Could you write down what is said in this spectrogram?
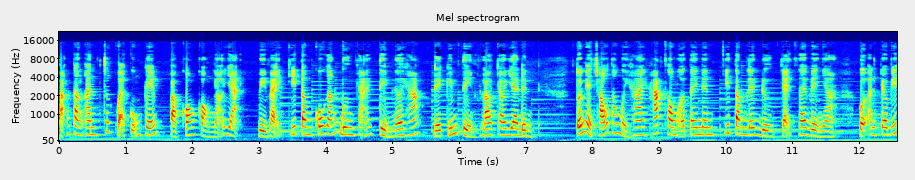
bản thân anh sức khỏe cũng kém và con còn nhỏ dại vì vậy, Chí Tâm cố gắng bươn chải tìm nơi hát để kiếm tiền lo cho gia đình. Tối ngày 6 tháng 12, hát không ở Tây Ninh, Chí Tâm lên đường chạy xe về nhà. Vợ anh cho biết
